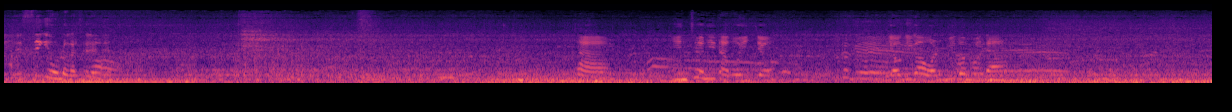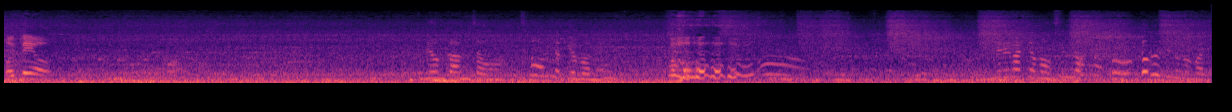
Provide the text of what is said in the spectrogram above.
이제 세게. 자, 인천이 다 보이죠? 그러게. 여기가 월미도입니다. 어때요? 이런 감정 처음 느껴보네. 내려갈 때막 뚝 떨어지는 것 같아.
